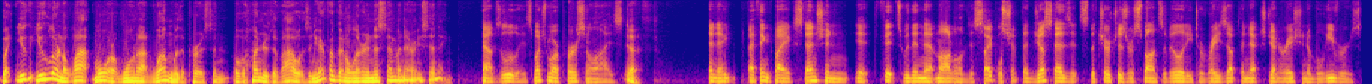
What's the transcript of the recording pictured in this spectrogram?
but you you learn a lot more one on one with a person over hundreds of hours than you're ever going to learn in a seminary setting. absolutely. It's much more personalized. Yes. and I, I think by extension it fits within that model of discipleship that just as it's the church's responsibility to raise up the next generation of believers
